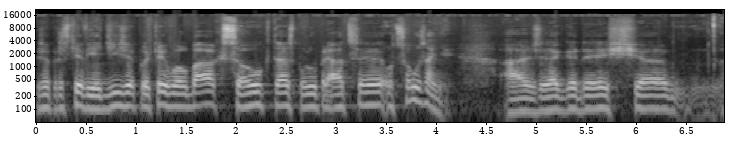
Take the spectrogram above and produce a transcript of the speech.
že prostě vědí, že po těch volbách jsou k té spolupráci odsouzeni. A že když eh, eh,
